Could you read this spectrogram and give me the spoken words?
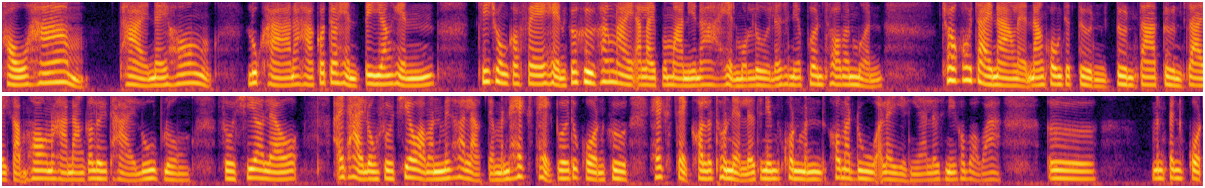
เขาห้ามถ่ายในห้องลูกค้านะคะ ก็จะเห็นเตียงเห็นที่ชงกาแฟเห็นก็คือข้างในอะไรประมาณนี้นะคะเห็นหมดเลย แล้วทีนี้เพื่อนชอบมันเหมือน ชอบเข้าใจนางแหละ นางคงจะตื่น ตื่นตาตื่นใจกับห้องนะคะ นางก็เลยถ่ายรูปลงโซเชียลแล้ว ไอ้ถ่ายลงโซเชียลอะมันไม่เท่าไหร่แต่มันแฮชแท็กด้วยทุกคนคือแฮชแท็กคอลลาโทเน็ตแล้วทีนี้มีคนมันเข้ามาดูอะไรอย่างเงี้ย แล้วทีนี้เขาบอกว่า เออมันเป็นกฎ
